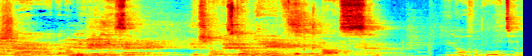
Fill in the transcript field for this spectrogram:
Shower. The only thing is the showers don't have that glass, you know, for the water.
